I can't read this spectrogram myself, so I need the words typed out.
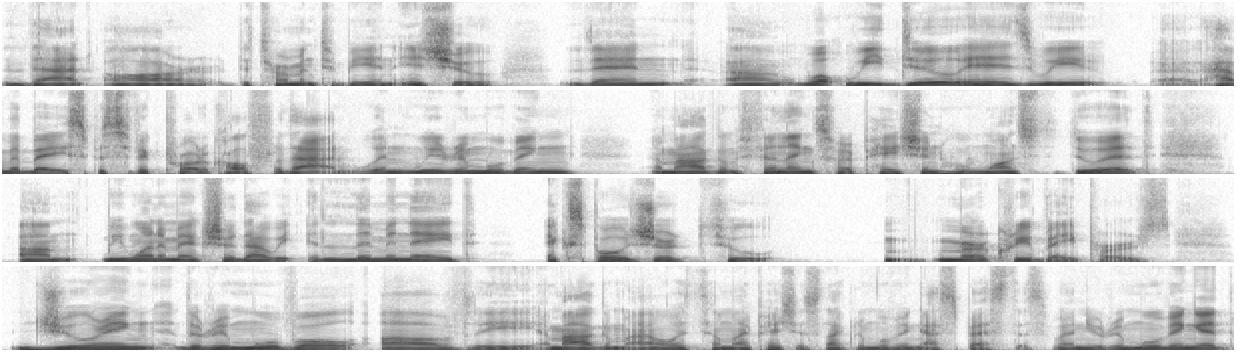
that are determined to be an issue, then uh, what we do is we uh, have a very specific protocol for that. When we're removing amalgam fillings for a patient who wants to do it, um, we want to make sure that we eliminate exposure to mercury vapors during the removal of the amalgam. I always tell my patients like removing asbestos. When you're removing it,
